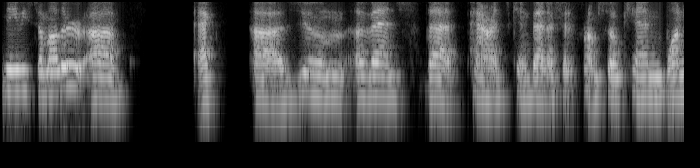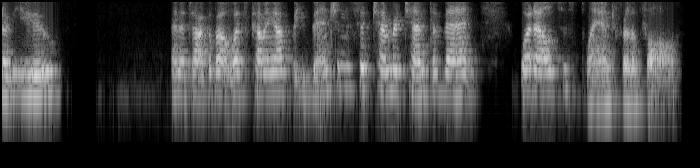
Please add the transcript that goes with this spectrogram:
maybe some other uh, uh, Zoom events that parents can benefit from. So, can one of you kind of talk about what's coming up? But you mentioned the September 10th event. What else is planned for the fall?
